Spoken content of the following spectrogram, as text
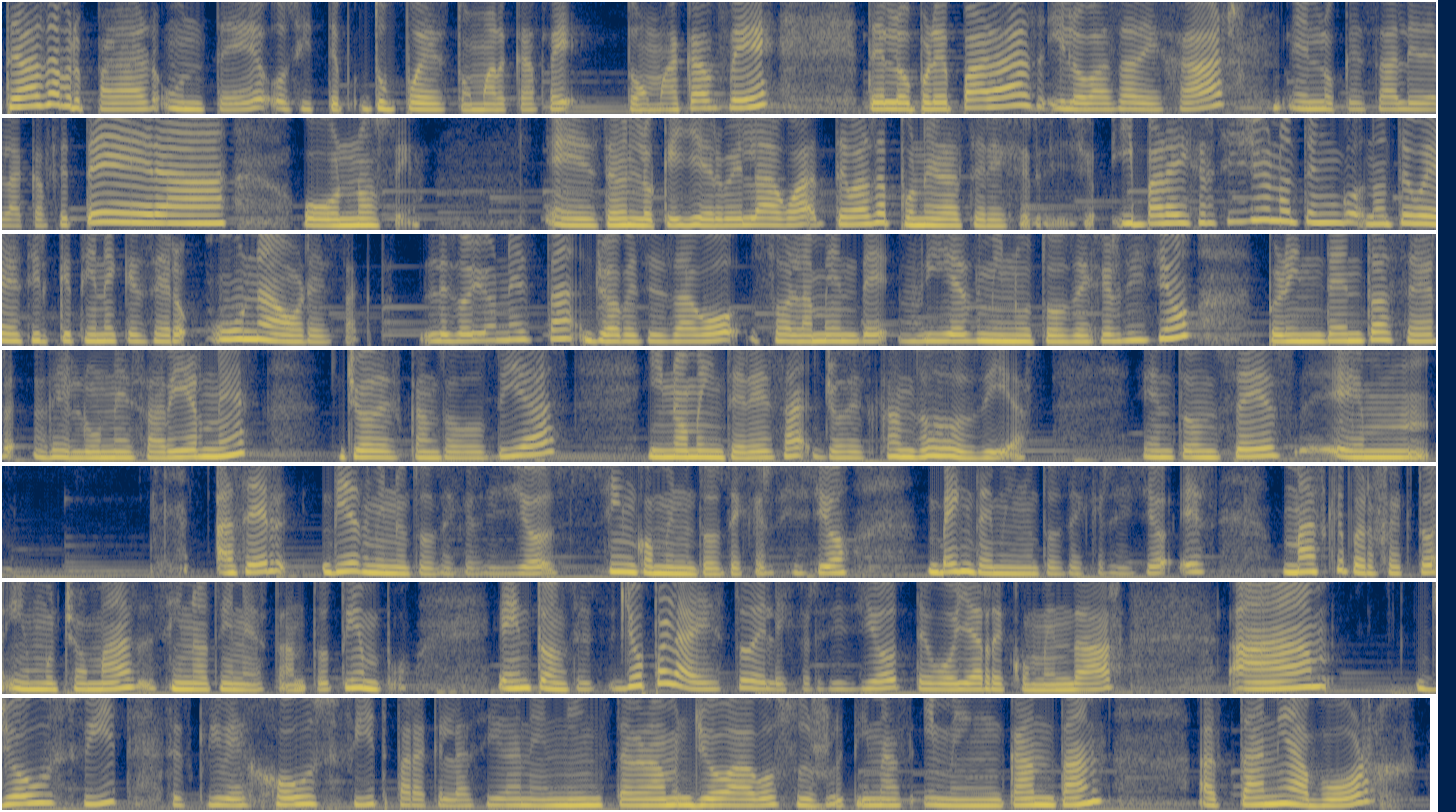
Te vas a preparar un té o si tú puedes tomar café, toma café, te lo preparas y lo vas a dejar en lo que sale de la cafetera o no sé. Este, en lo que hierve el agua, te vas a poner a hacer ejercicio. Y para ejercicio no tengo, no te voy a decir que tiene que ser una hora exacta. Les soy honesta, yo a veces hago solamente 10 minutos de ejercicio, pero intento hacer de lunes a viernes. Yo descanso dos días y no me interesa, yo descanso dos días. Entonces, em, hacer 10 minutos de ejercicio, 5 minutos de ejercicio, 20 minutos de ejercicio es más que perfecto y mucho más si no tienes tanto tiempo. Entonces, yo para esto del ejercicio te voy a recomendar a Joe's Fit, se escribe House Fit para que la sigan en Instagram. Yo hago sus rutinas y me encantan. A Tania Borg,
